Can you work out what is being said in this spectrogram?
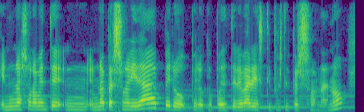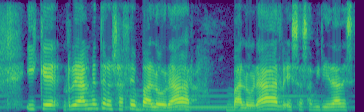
en una solamente en una personalidad, pero, pero que puede tener varios tipos de personas, ¿no? Y que realmente nos hace valorar valorar esas habilidades,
